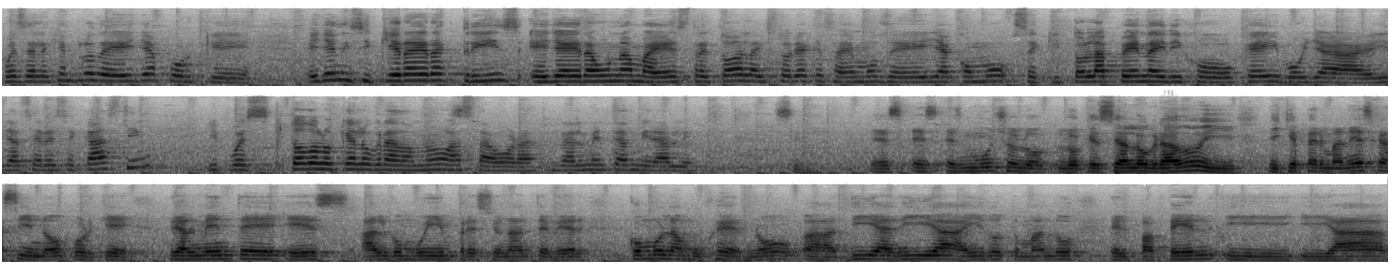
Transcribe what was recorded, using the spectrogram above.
pues el ejemplo de ella porque ella ni siquiera era actriz, ella era una maestra y toda la historia que sabemos de ella, cómo se quitó la pena y dijo, ok, voy a ir a hacer ese casting y pues todo lo que ha logrado, ¿no? Hasta ahora, realmente admirable. Sí, es, es, mucho lo, lo que se ha logrado y, y que permanezca así, ¿no? Porque realmente es algo muy impresionante ver cómo la mujer, ¿no? Ah, día a día ha ido tomando el papel y, y ha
